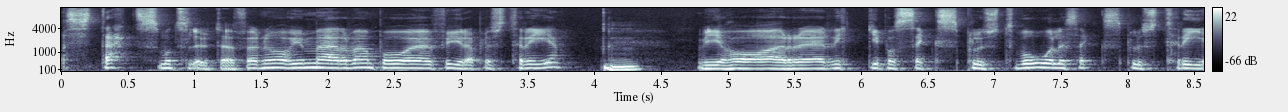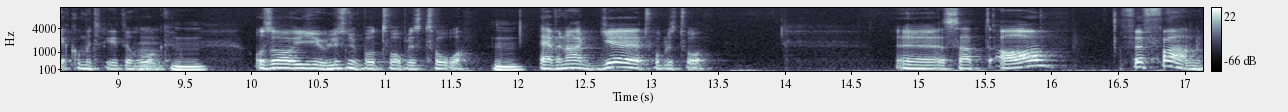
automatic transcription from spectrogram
stats mot slutet. För nu har vi ju Mervan på eh, 4 plus 3. Mm. Vi har eh, Ricky på 6 plus 2 eller 6 plus 3, jag kommer inte riktigt ihåg. Mm. Och så har vi Julius nu på 2 plus 2. Mm. Även Agge är 2 plus 2. Eh, så att, ja. För fan.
